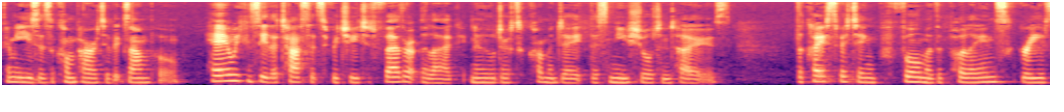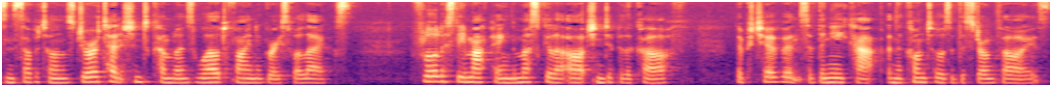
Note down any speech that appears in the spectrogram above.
can be used as a comparative example. Here we can see the tassets retreated further up the leg in order to accommodate this new shortened hose. The close fitting form of the poleyns, greaves, and sabatons draw attention to Cumberland's well defined and graceful legs, flawlessly mapping the muscular arch and dip of the calf, the protuberance of the kneecap, and the contours of the strong thighs.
